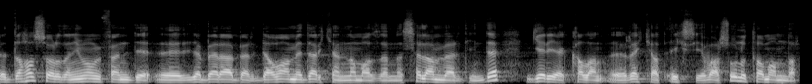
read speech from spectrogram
Ve daha sonradan İmam Efendi e, ile beraber devam ederken namazlarına selam verdiğinde geriye kalan e, rekat eksiği varsa onu tamamlar.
